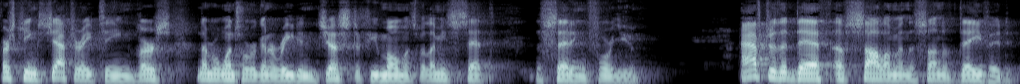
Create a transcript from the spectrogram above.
1 Kings chapter 18, verse number 1 is what we're going to read in just a few moments, but let me set the setting for you. After the death of Solomon, the son of David,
